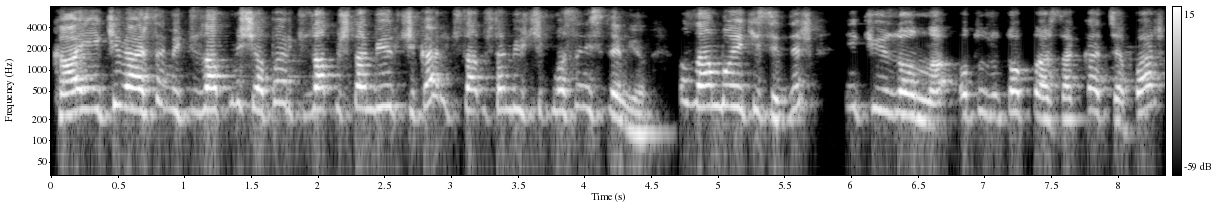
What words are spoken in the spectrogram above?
K'ya 2 versem 360 yapar. 360'tan büyük çıkar. 360'tan büyük çıkmasını istemiyor. O zaman bu ikisidir. 210 ile 30'u toplarsak kaç yapar?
